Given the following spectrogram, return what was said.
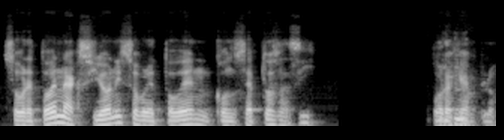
sobre todo en acción y sobre todo en conceptos así, por ejemplo.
